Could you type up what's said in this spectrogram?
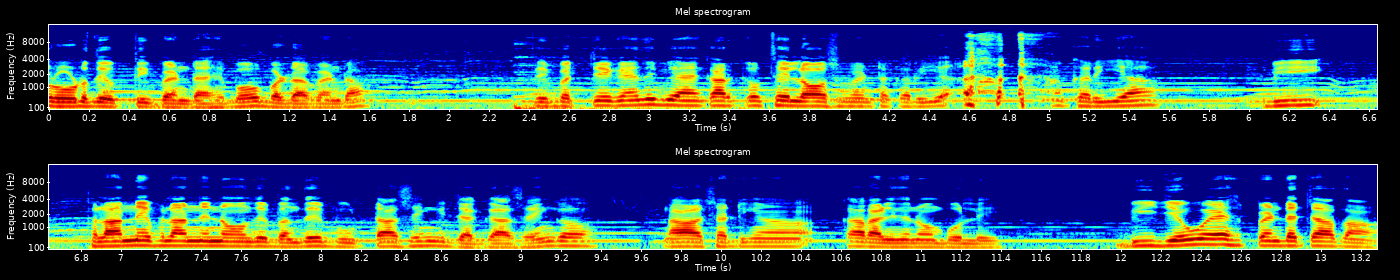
ਰੋਡ ਦੇ ਉੱਤੇ ਪਿੰਡ ਹੈ ਇਹ, ਬਹੁਤ ਵੱਡਾ ਪਿੰਡ ਆ। ਤੇ ਬੱਚੇ ਕਹਿੰਦੇ ਵੀ ਐਂ ਕਰਕੇ ਉੱਥੇ ਲੌਸਮੈਂਟ ਕਰੀਆ ਕਰੀਆ ਵੀ ਫਲਾਣੇ ਫਲਾਣੇ ਨਾਂ ਦੇ ਬੰਦੇ, ਬੂਟਾ ਸਿੰਘ, ਜੱਗਾ ਸਿੰਘ, ਨਾਲ ਛੱਡੀਆਂ ਘਰ ਵਾਲੀ ਦੇ ਨਾਂ ਬੋਲੇ। ਵੀ ਜੇ ਉਹ ਇਸ ਪਿੰਡ 'ਚ ਆ ਤਾਂ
